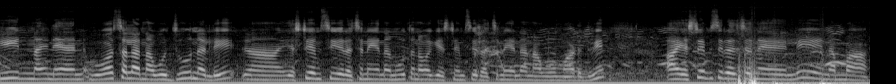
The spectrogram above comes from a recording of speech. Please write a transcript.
ಈ ನ- ಹೋದ ಸಲ ನಾವು ಜೂನಲ್ಲಿ ಎಸ್ ಟಿ ಎಂ ಸಿ ರಚನೆಯನ್ನು, ನೂತನವಾಗಿ ಎಸ್ ಟಿ ಎಂ ಸಿ ರಚನೆಯನ್ನು ನಾವು ಮಾಡಿದ್ವಿ. ಆ ಎಸ್ ಟಿ ಎಂ ಸಿ ರಚನೆಯಲ್ಲಿ ನಮ್ಮ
